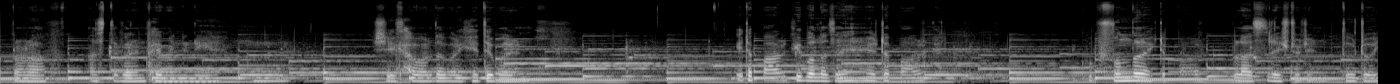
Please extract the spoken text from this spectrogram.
আপনারা আসতে পারেন ফ্যামিলি নিয়ে। উম, সে খাবার দাবার খেতে পারেন। এটা পার্কই বলা যায় এটা পার্ক। খুব সুন্দর একটা পার্ক প্লাস রেস্টুরেন্ট দুটোই।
